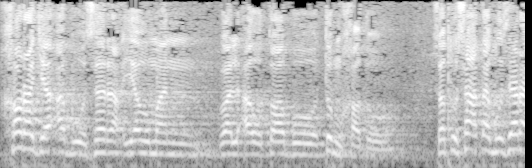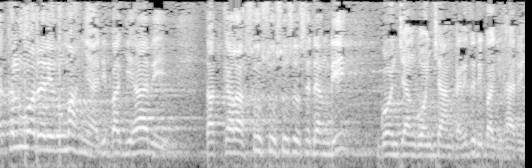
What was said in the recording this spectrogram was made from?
"Kharaja Abu Zara yauman wal autabu tumkhadu." Suatu saat Abu Zara keluar dari rumahnya di pagi hari, tatkala susu-susu sedang digoncang-goncangkan itu di pagi hari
